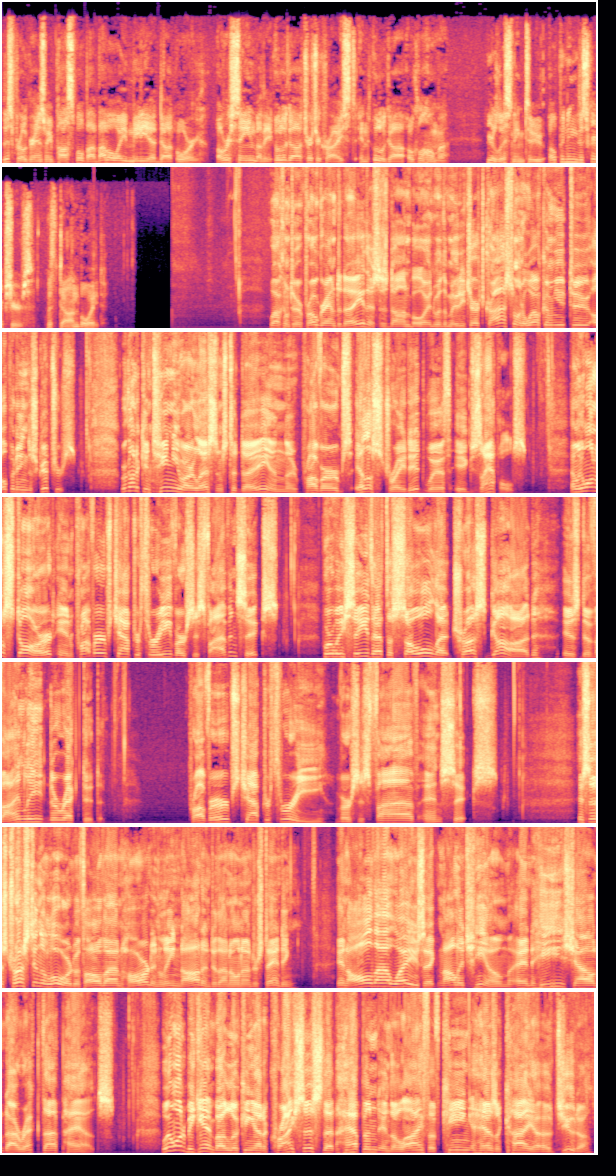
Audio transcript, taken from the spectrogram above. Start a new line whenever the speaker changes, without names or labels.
This program is made possible by BibleWayMedia.org, overseen by the Oologah Church of Christ in Oologah, Oklahoma. You're listening to Opening the Scriptures with Don Boyd.
Welcome to our program today. This is Don Boyd with the Moody Church of Christ. I want to welcome you to Opening the Scriptures. We're going to continue our lessons today in the Proverbs illustrated with examples. And we want to start in Proverbs chapter 3, verses 5 and 6, where we see that the soul that trusts God is divinely directed. Proverbs chapter 3, verses 5 and 6. It says, Trust in the Lord with all thine heart, and lean not unto thine own understanding. In all thy ways acknowledge him, and he shall direct thy paths. We want to begin by looking at a crisis that happened in the life of King Hezekiah of Judah.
